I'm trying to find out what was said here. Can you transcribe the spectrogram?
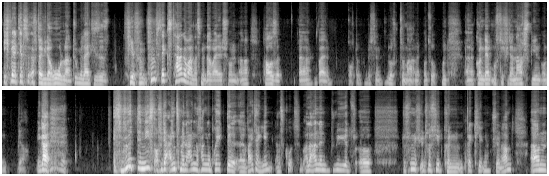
ich werde jetzt öfter wieder hochladen. Tut mir leid, diese vier, fünf, fünf, sechs Tage waren das mittlerweile schon. Äh, Pause. Äh, weil brauchte ein bisschen Luft zum Atmen und so. Und äh, Condemn musste ich wieder nachspielen und ja. Egal. Es wird demnächst auch wieder eins meiner angefangenen Projekte äh, weitergehen. Ganz kurz. Alle anderen, die jetzt äh, das nicht interessiert, können wegklicken. Schönen Abend. Ähm,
